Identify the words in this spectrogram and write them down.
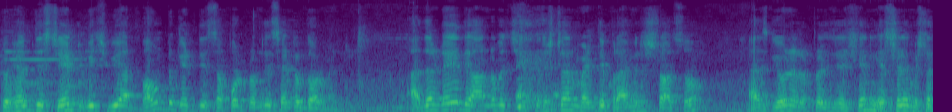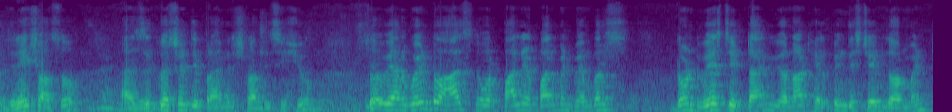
to help the state, which we are bound to get the support from the central government. Other day, the Honorable Chief Minister met the Prime Minister also, has given a representation. Yesterday, Mr. Dinesh also has requested the Prime Minister on this issue. So we are going to ask our parliament members, don't waste your time, you are not helping the state government.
